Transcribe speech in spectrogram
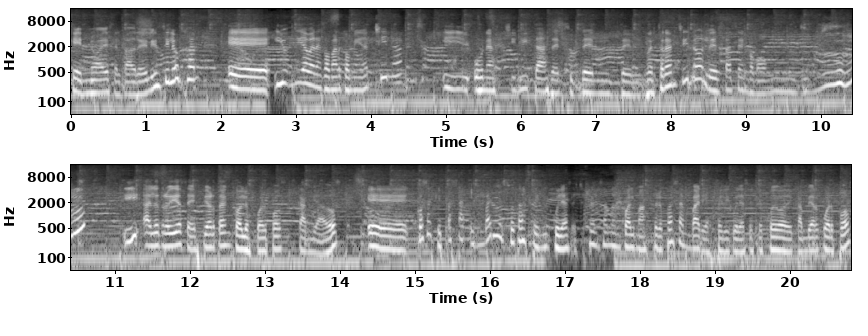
que no es el padre de Lindsay Lohan, eh, y un día van a comer comida china, y unas chinitas del, del, restaurante chino les hacen como un y al otro día se despiertan con los cuerpos cambiados. Eh, cosa que pasa en varias otras películas, estoy pensando en cuál más, pero pasa en varias películas este juego de cambiar cuerpos.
